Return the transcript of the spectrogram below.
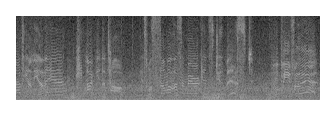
On the other hand, he might be the top. It's what some of us Americans do best. Whoopee for that!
